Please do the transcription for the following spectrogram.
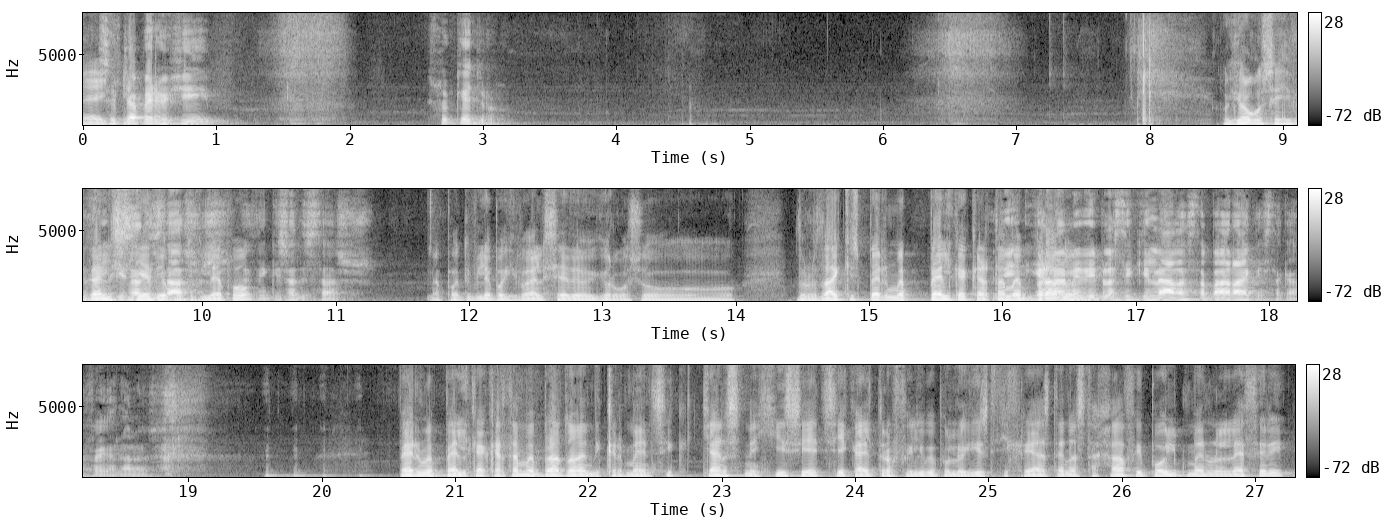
Ε, Σε εκεί. ποια περιοχή; Στο κέντρο. Ο Γιώργος έχει βγάλει Εθνικής σχέδιο από ό,τι αντιστάσεως. βλέπω. Εθνικής αντιστάσεως. Από ό,τι βλέπω έχει βγάλει σχέδιο ο Γιώργος ο Δρουδάκης. Παίρνουμε πέλκα, κρατάμε Δι- Για να είμαι μπράτον. δίπλα στην κοιλάδα, στα μπαράκια, στα καφέ, κατάλαβες. Παίρνουμε πέλκα, κρατάμε μπράτον αντικρμέντσικ και αν συνεχίσει έτσι για καλύτερο φιλίπ υπολογίζεται και χρειάζεται ένα στα χάφη. Οι υπόλοιποι μένουν ελεύθεροι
